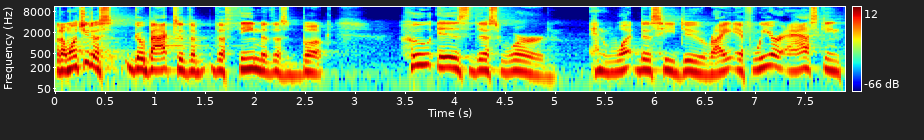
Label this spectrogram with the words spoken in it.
But I want you to go back to the, the theme of this book. Who is this word and what does he do, right? If we are asking,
